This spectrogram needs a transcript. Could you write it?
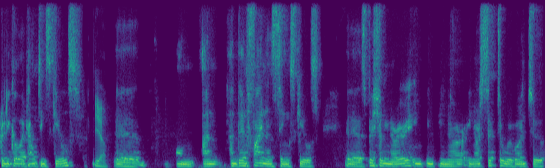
critical accounting skills. Yeah. Uh, and, and, and then financing skills. Uh, especially in our area, in, in, in, our in our sector, we're going to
